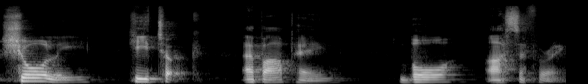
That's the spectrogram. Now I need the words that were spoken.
Surely he took up our pain, bore our suffering.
